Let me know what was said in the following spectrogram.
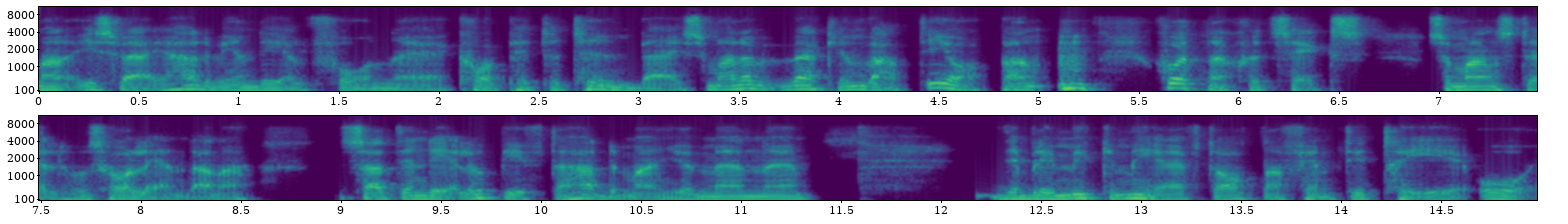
Man, I Sverige hade vi en del från eh, Karl Petter Thunberg som hade verkligen varit i Japan 1776 som anställd hos holländarna. Så att en del uppgifter hade man ju, men eh, det blev mycket mer efter 1853 och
